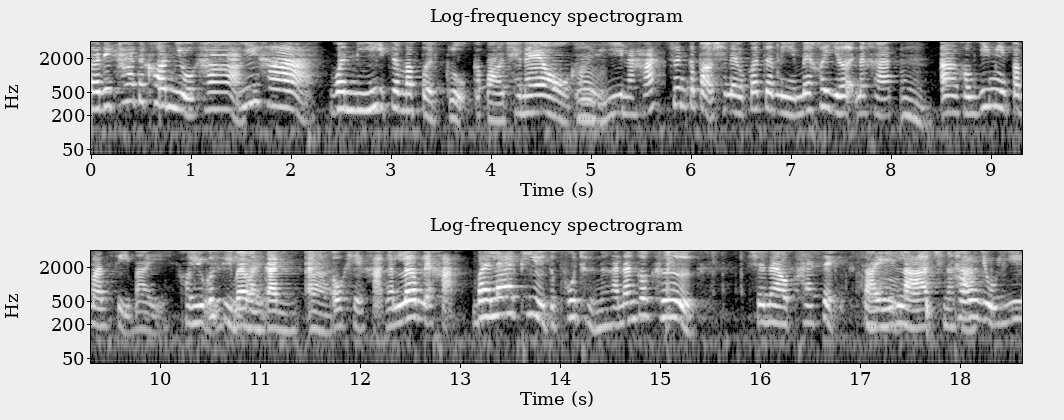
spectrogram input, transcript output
สวัสดีค่ะทุกคนอยู่ค่ะยี่ค่ะ วันนี้จะมาเปิดกลุ่กระเป๋าชาแนลของอืมยูยี่นะคะ ซึ่งกระเป๋าชาแนลก็จะมีไม่ค่อยเยอะนะคะอืมอาของยี่มีประมาณ 4 ใบ ของยูก็สีใบเหมือนกันอ่าโอเคค่ะ งั้นเริ่มเลยค่ะ ใบแรกที่อยู่จะพูดถึงนะคะ นั่นก็คือ Chanel Classic Size Large นะคะ ทางอยู่ยี่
